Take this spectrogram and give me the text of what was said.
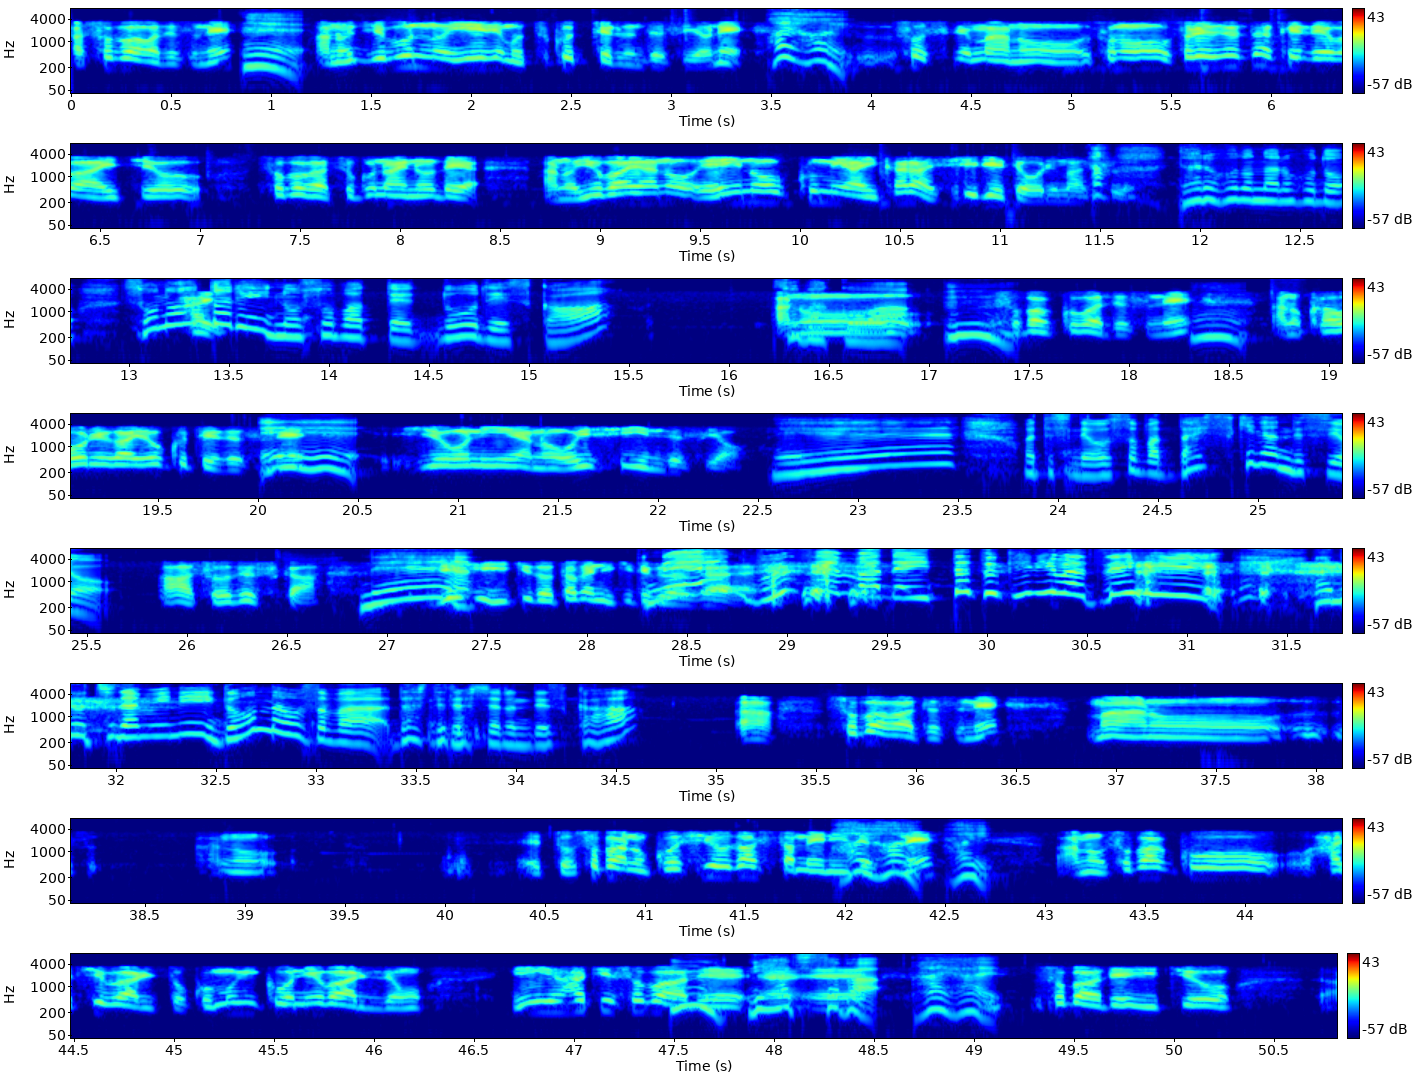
あそばはですね、ええ、あの自分の家でも作ってるんですよね。はいはい。そしてまああのそのそれだけでは一応そばが少ないので、あの湯葉屋の営農組合から仕入れております。なるほどなるほど。そのあたりのそばってどうですか？あのそば粉はですね、うん、あの香りが良くてですね、えー、非常にあの美味しいんですよ。ええー、私ねお蕎麦大好きなんですよ。あそうですか。ねぜひ一度食べに来てください。ね、豊前まで行った時にはぜひあのちなみにどんなお蕎麦出してらっしゃるんですか？あ、蕎麦はですね、まああのあのえっとそばのコシを出すためにですね、はいはいはい、あのそば粉8割と小麦粉2割でも28そばで、うん、28そば、えー、はいはいそばで一応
